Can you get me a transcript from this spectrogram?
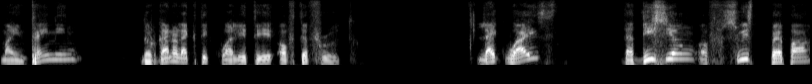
maintaining the organoleptic quality of the fruit. Likewise, the addition of sweet pepper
